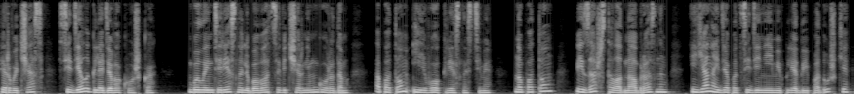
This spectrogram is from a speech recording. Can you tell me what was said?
Первый час сидела, глядя в окошко. Было интересно любоваться вечерним городом, а потом и его окрестностями. Но потом пейзаж стал однообразным, и я, найдя под сиденьями пледы и подушки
